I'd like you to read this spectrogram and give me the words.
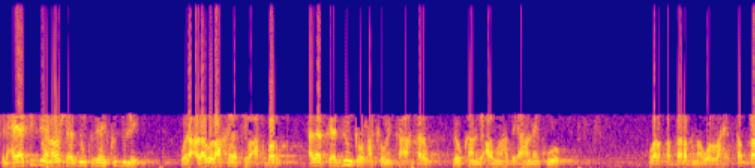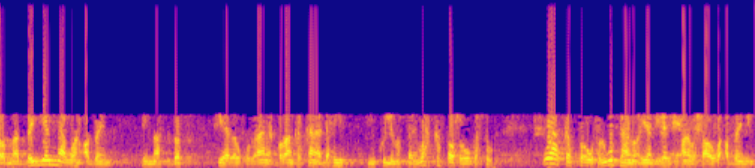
في الحياة الدنيا نرشى أدونك إلهي كد لي والعذاب الآخرة تبقى أكبر. عذاب كأدونك وحكوين كآخروا لو كانوا يعلمون هذا أهلنا يكوه ولقد ضربنا والله قد ضربنا بينا وان عضينا للناس. بس في هذا القرآن القرآن كان دحي من كل مثال وحك الصوح لو قرته وحك الصوح لو فهم أيام إله سبحانه وتعالى وعضيني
